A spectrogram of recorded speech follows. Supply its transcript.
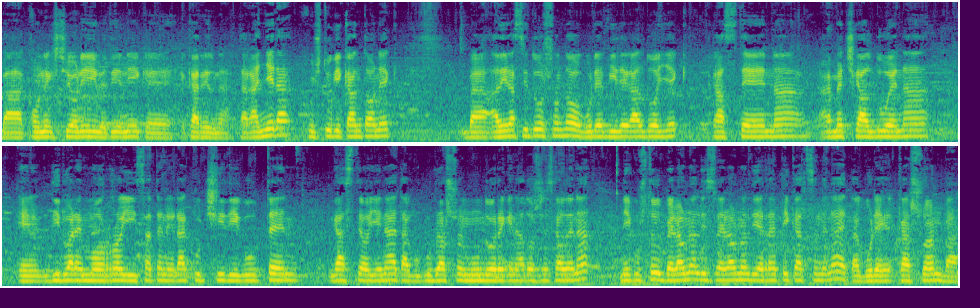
ba, konexio hori beti denik e, ekarri duena. Eta gainera, justuki kanta honek, ba, adirazitu oso ondo gure bide galdu horiek, gazteena, amets galduena, e, diruaren morroi izaten erakutsi diguten gazte horiena eta gurasoen mundu horrekin ados ez gaudena, nik uste dut belaunaldiz belaunaldi errepikatzen dena eta gure kasuan ba,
